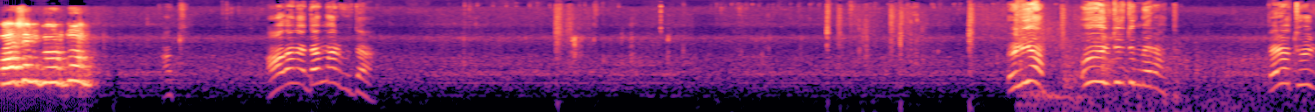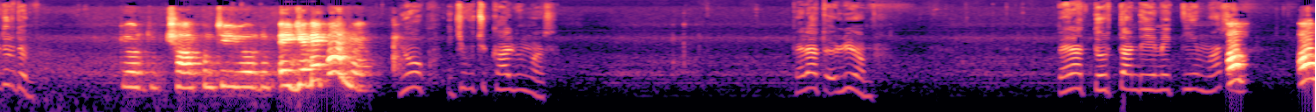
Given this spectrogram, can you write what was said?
Ben seni gördüm. At. Aa lan adam var burada. Ölüyorum. O öldürdüm Berat. Berat öldürdüm. Gördüm. Çarpıntıyı gördüm. E yemek var mı? Yok. iki buçuk kalbim var. Berat ölüyorum. Berat dört tane de yemekliğim var. Al. Al.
